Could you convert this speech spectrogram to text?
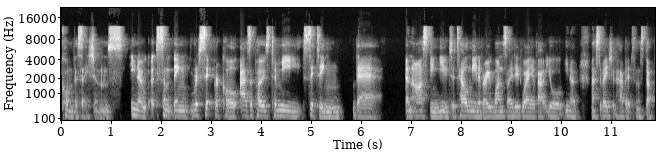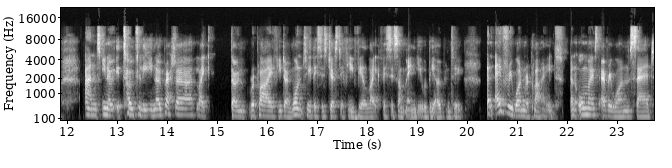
conversations, you know, something reciprocal as opposed to me sitting there and asking you to tell me in a very one-sided way about your, you know, masturbation habits and stuff. And, you know, it totally no pressure, like don't reply if you don't want to. This is just if you feel like this is something you would be open to. And everyone replied, and almost everyone said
